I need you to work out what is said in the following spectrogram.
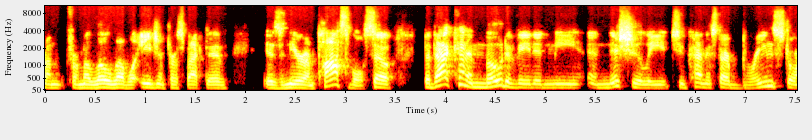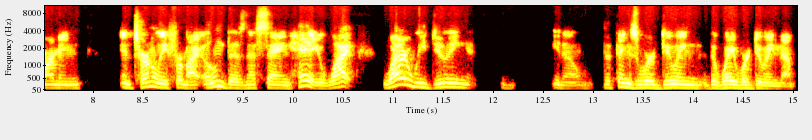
from from a low level agent perspective is near impossible. So, but that kind of motivated me initially to kind of start brainstorming internally for my own business, saying, "Hey, why why are we doing, you know, the things we're doing the way we're doing them?"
